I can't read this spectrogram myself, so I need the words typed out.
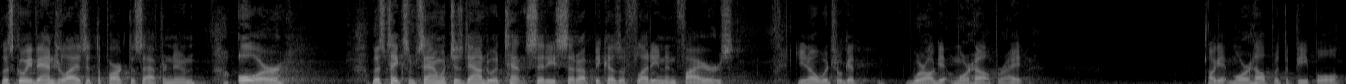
let's go evangelize at the park this afternoon, or let's take some sandwiches down to a tent city set up because of flooding and fires. You know which will get where I'll get more help, right? I'll get more help with the people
